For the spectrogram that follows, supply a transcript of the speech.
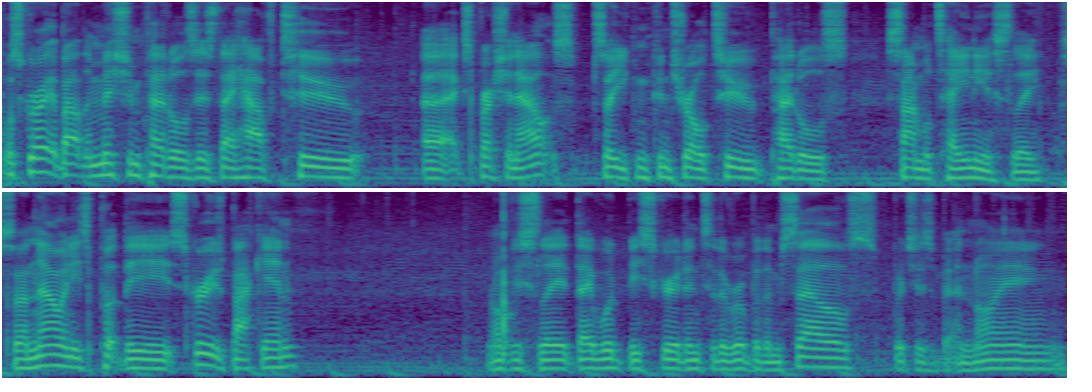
What's great about the Mission pedals is they have two uh, expression outs, so you can control two pedals simultaneously. So now we need to put the screws back in. Obviously, they would be screwed into the rubber themselves, which is a bit annoying.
